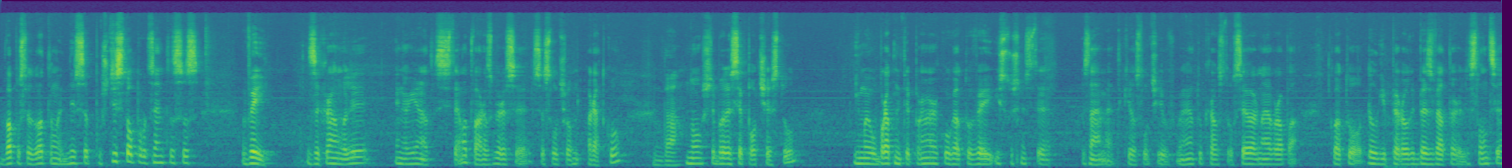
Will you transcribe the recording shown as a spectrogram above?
два последователни дни са почти 100% с ВЕИ захранвали енергийната система. Това разбира се се случва рядко, да. но ще бъде все по-често. Има и обратните примери, когато ВЕИ източниците, знаем такива случаи в Обединеното кралство, в Северна Европа, когато дълги периоди без вятър или слънце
